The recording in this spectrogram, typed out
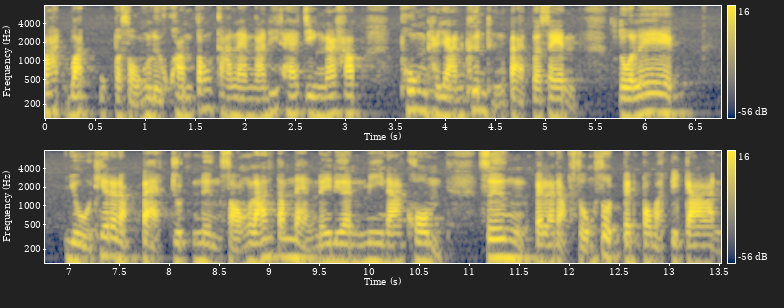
มาตรวัดอุปสงค์ หรือความต้องการแรงงานที่แท้จริงนะครับ พุ่งทะยานขึ้นถึง 8%ตัวเลข อยู่ที่ระดับ 8.12 ล้านตำแหน่งในเดือนมีนาคม ซึ่งเป็นระดับสูงสุดเป็นประวัติการณ์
